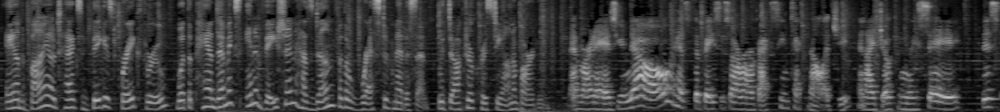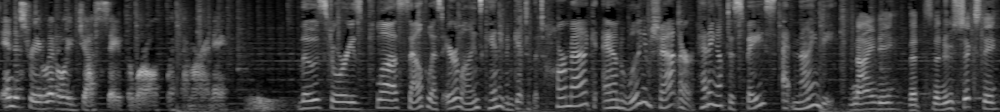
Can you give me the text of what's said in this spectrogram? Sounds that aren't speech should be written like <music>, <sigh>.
And biotech's biggest breakthrough what the pandemic's innovation has done for the rest of medicine with Dr. Christiana Bardon. mRNA, as you know, has the basis of our vaccine technology, and I jokingly say this industry literally just saved the world with mRNA. Those stories, plus Southwest Airlines can't even get to the tarmac, and William Shatner heading up to space at 90. 90, that's the new 60.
